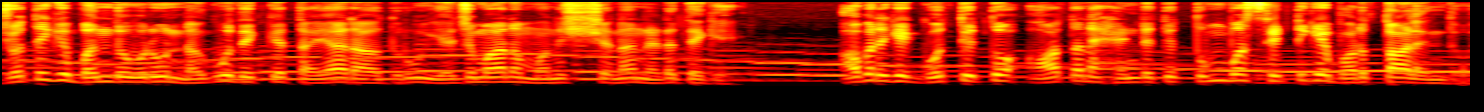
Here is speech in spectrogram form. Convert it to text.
ಜೊತೆಗೆ ಬಂದವರು ನಗುವುದಕ್ಕೆ ತಯಾರಾದರೂ ಯಜಮಾನ ಮನುಷ್ಯನ ನಡತೆಗೆ. ಅವರಿಗೆ ಗೊತ್ತಿತ್ತು ಆತನ ಹೆಂಡತಿ ತುಂಬಾ ಸಿಟ್ಟಿಗೆ ಬರುತ್ತಾಳೆಂದು.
